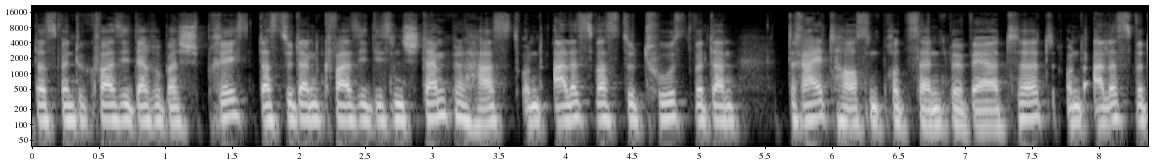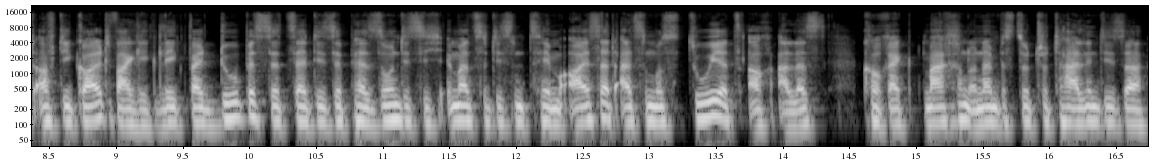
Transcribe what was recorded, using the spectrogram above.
dass wenn du quasi darüber sprichst, dass du dann quasi diesen Stempel hast und alles, was du tust, wird dann 3000 Prozent bewertet und alles wird auf die Goldwaage gelegt, weil du bist jetzt ja diese Person, die sich immer zu diesen Themen äußert, also musst du jetzt auch alles korrekt machen und dann bist du total in dieser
